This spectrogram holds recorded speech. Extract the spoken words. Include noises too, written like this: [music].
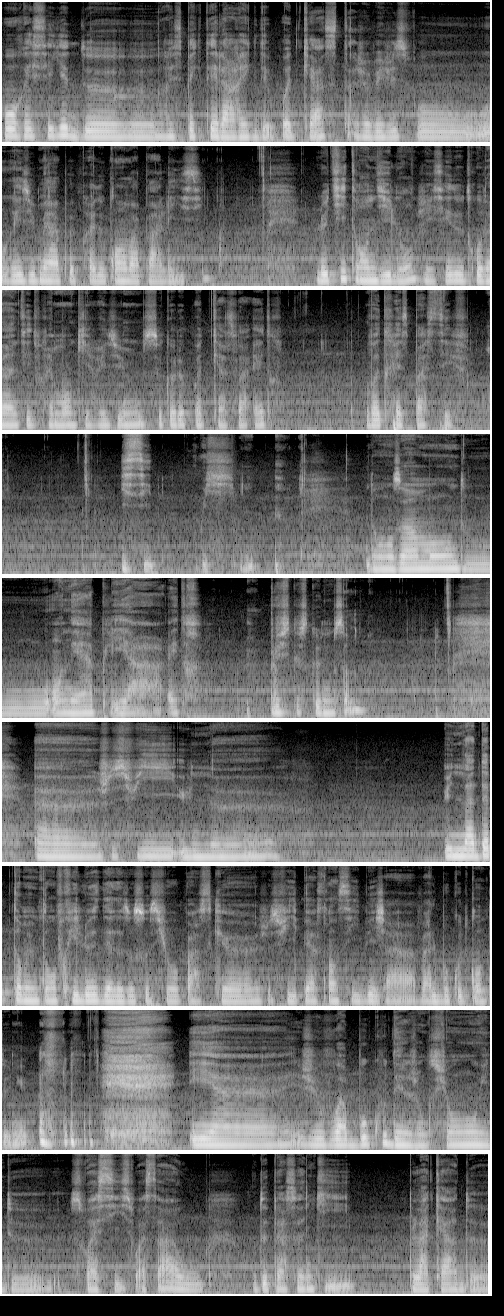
pour essayer de respecter la règle des podcasts, je vais juste vous résumer à peu près de quoi on va parler ici. Le titre en dit long. J'ai essayé de trouver un titre vraiment qui résume ce que le podcast va être. Votre espace safe. Ici, oui dans un monde où on est appelé à être plus que ce que nous sommes. Euh, je suis une, une adepte en même temps frileuse des réseaux sociaux parce que je suis hypersensible et j'avale beaucoup de contenu. [laughs] et euh, je vois beaucoup d'injonctions et de soit ci, soit ça, ou, ou de personnes qui placardent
